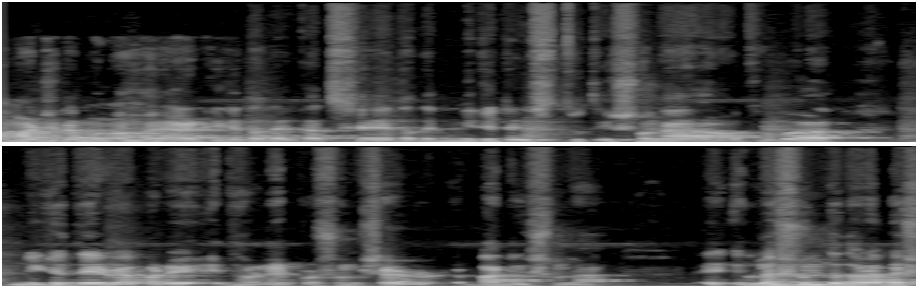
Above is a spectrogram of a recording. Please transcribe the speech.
আমার যেটা মনে হয় আর কি যে তাদের কাছে তাদের নিজেদের স্তুতি শোনা অথবা নিজেদের ব্যাপারে এ ধরনের প্রশংসার বাণী শোনা এগুলো শুনতে তারা বেশ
